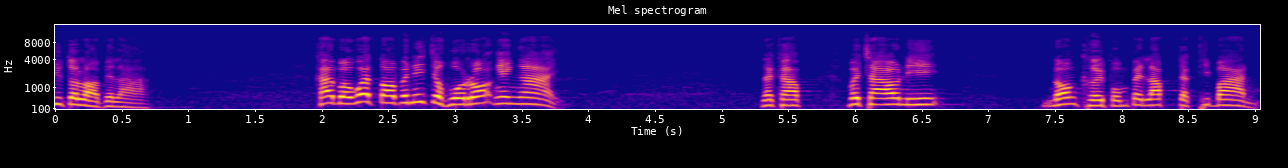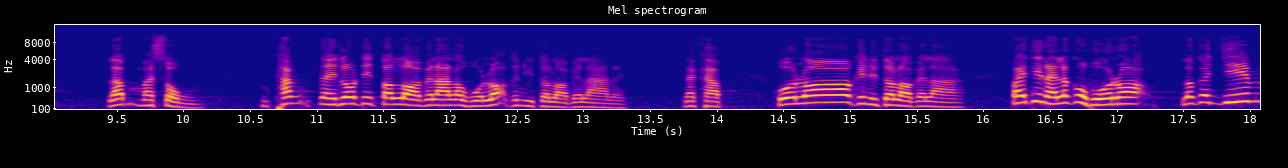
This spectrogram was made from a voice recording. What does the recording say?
อยู่ตลอดเวลา ใครบอกว่าต่อไปนี้จะหัวเราะง่าย ๆนะครับ เมื่อเช้านี้น้องเคยผมไปรับจากที่บ้านแล้วมาส่ง ทั้งในรถที่ตลอดเวลาเราหัวเราะกันอยู่ตลอดเวลาเลยนะครับ หัวเราะกันอยู่ตลอดเวลา ไปที่ไหนแล้วก็หัวเราะ แล้วก็ยิ้ม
